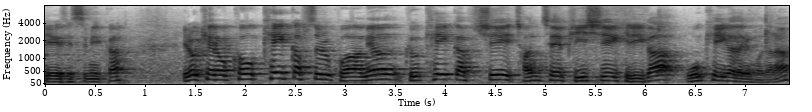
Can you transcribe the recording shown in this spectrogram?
이해됐습니까? 이렇게 해놓고 K 값을 구하면 그 K 값이 전체 BC의 길이가 5K가 되는 거잖아.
